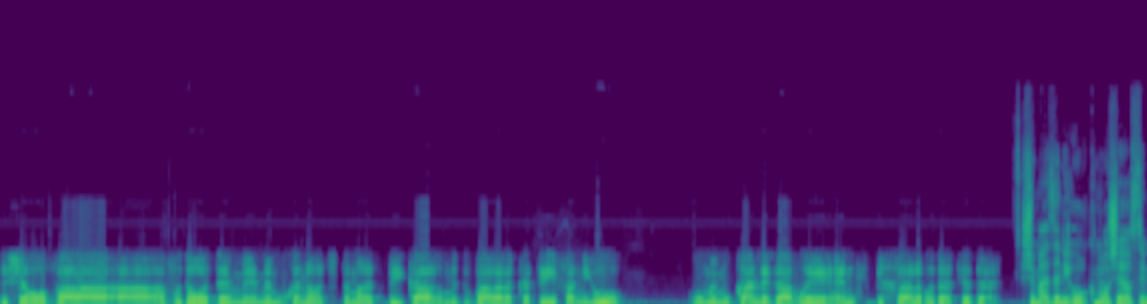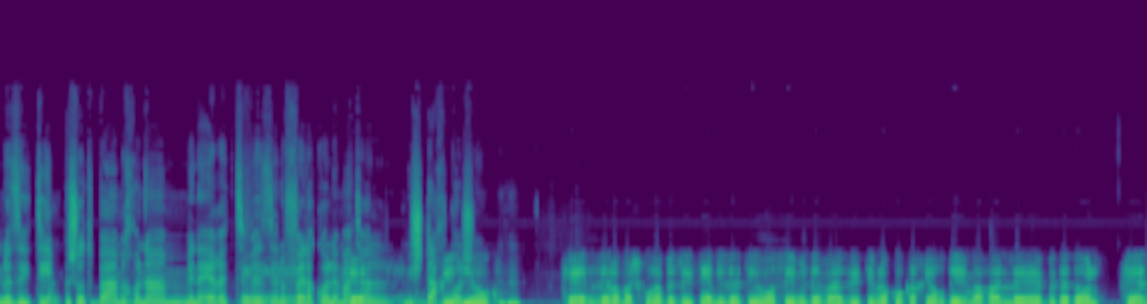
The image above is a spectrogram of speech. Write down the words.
זה שרוב העבודות הן אה, ממוכנות. זאת אומרת, בעיקר מדובר על הקטיף, הניעור, הוא ממוכן לגמרי, אין בכלל עבודת ידיים. שמה זה ניעור כמו שעושים לזיתים? פשוט באה המכונה מנערת וזה אה, נופל הכל למטה כן, על משטח בדיוק. כלשהו? מהמם. כן, זה לא מה שקורה בזיתים, בזיתים עושים את זה והזיתים לא כל כך יורדים, אבל uh, בגדול, כן,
